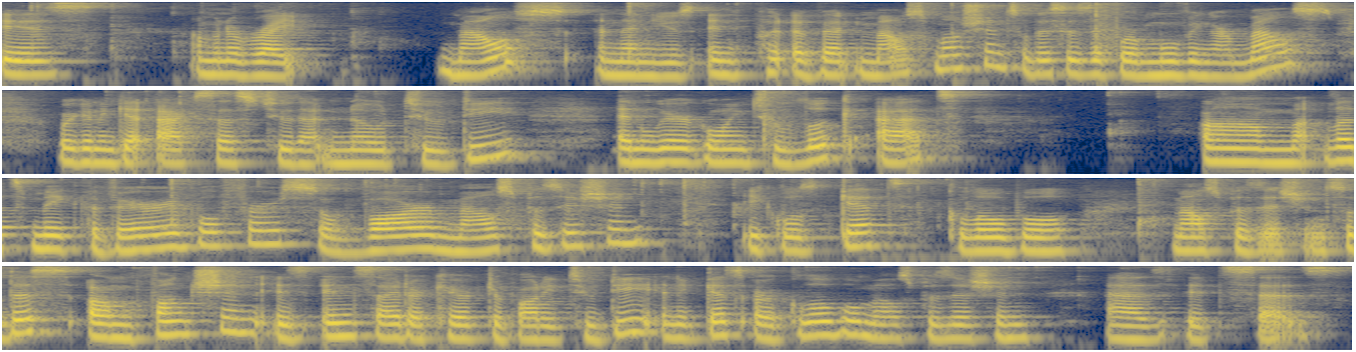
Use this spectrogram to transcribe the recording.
is i'm going to write mouse and then use input event mouse motion. So this is if we're moving our mouse, we're going to get access to that node 2D and we're going to look at, um, let's make the variable first. So var mouse position equals get global mouse position. So this um, function is inside our character body 2D and it gets our global mouse position as it says.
